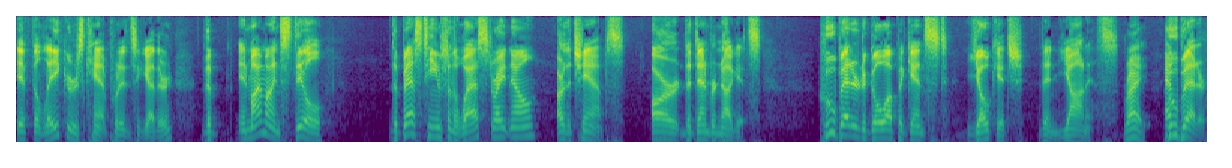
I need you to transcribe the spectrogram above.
if the Lakers can't put it together, the in my mind still the best teams from the West right now are the champs, are the Denver Nuggets. Who better to go up against Jokic than Giannis? right? Who better?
